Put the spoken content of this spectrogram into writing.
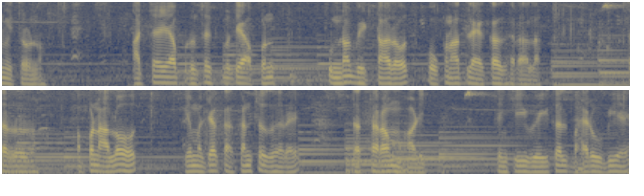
मित्रांनो. आजच्या या प्रोजेक्टमध्ये आपण पुन्हा भेटणार आहोत कोकणातल्या एका घराला. तर आपण आलो आहोत. हे माझ्या काकांचं घर आहे दत्ताराम महाडी. त्यांची व्हेकल बाहेर उभी आहे.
